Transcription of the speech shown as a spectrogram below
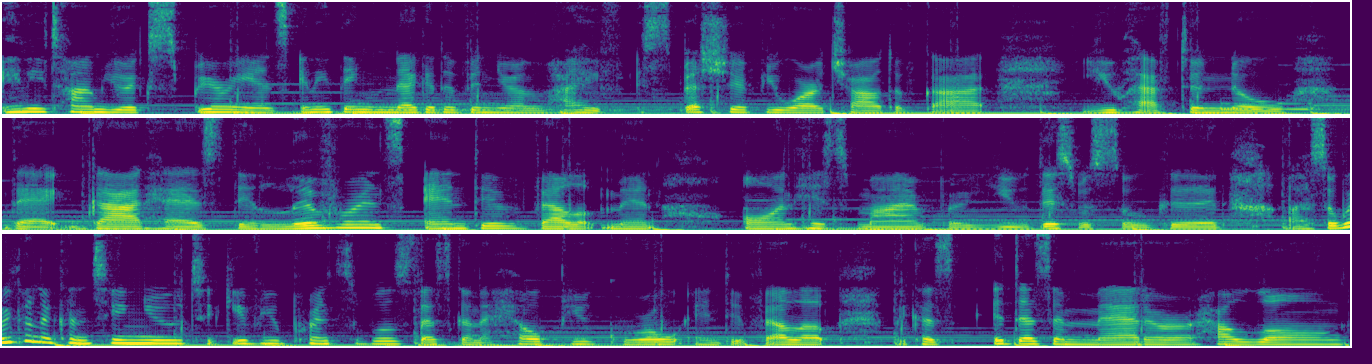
anytime you experience anything negative in your life, especially if you are a child child of God, you have to know that God has deliverance and development on his mind for you. This was so good. Uh, so, we're going to continue to give you principles that's going to help you grow and develop because it doesn't matter how long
